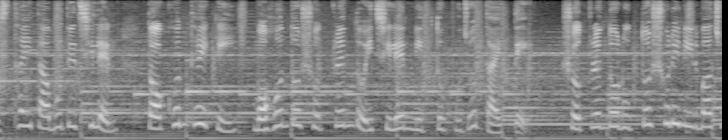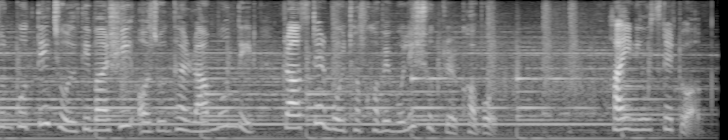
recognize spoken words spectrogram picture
অস্থায়ী তাঁবুতে ছিলেন, তখন থেকেই মহন্ত সত্যেন্দ্রই ছিলেন নিত্য পুজোর দায়িত্বে। সত্যেন্দ্রর উত্তরসূরি নির্বাচন করতে চলতি মাসেই অযোধ্যার রাম মন্দির ট্রাস্টের বৈঠক হবে বলে সূত্রের খবর। High news network.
